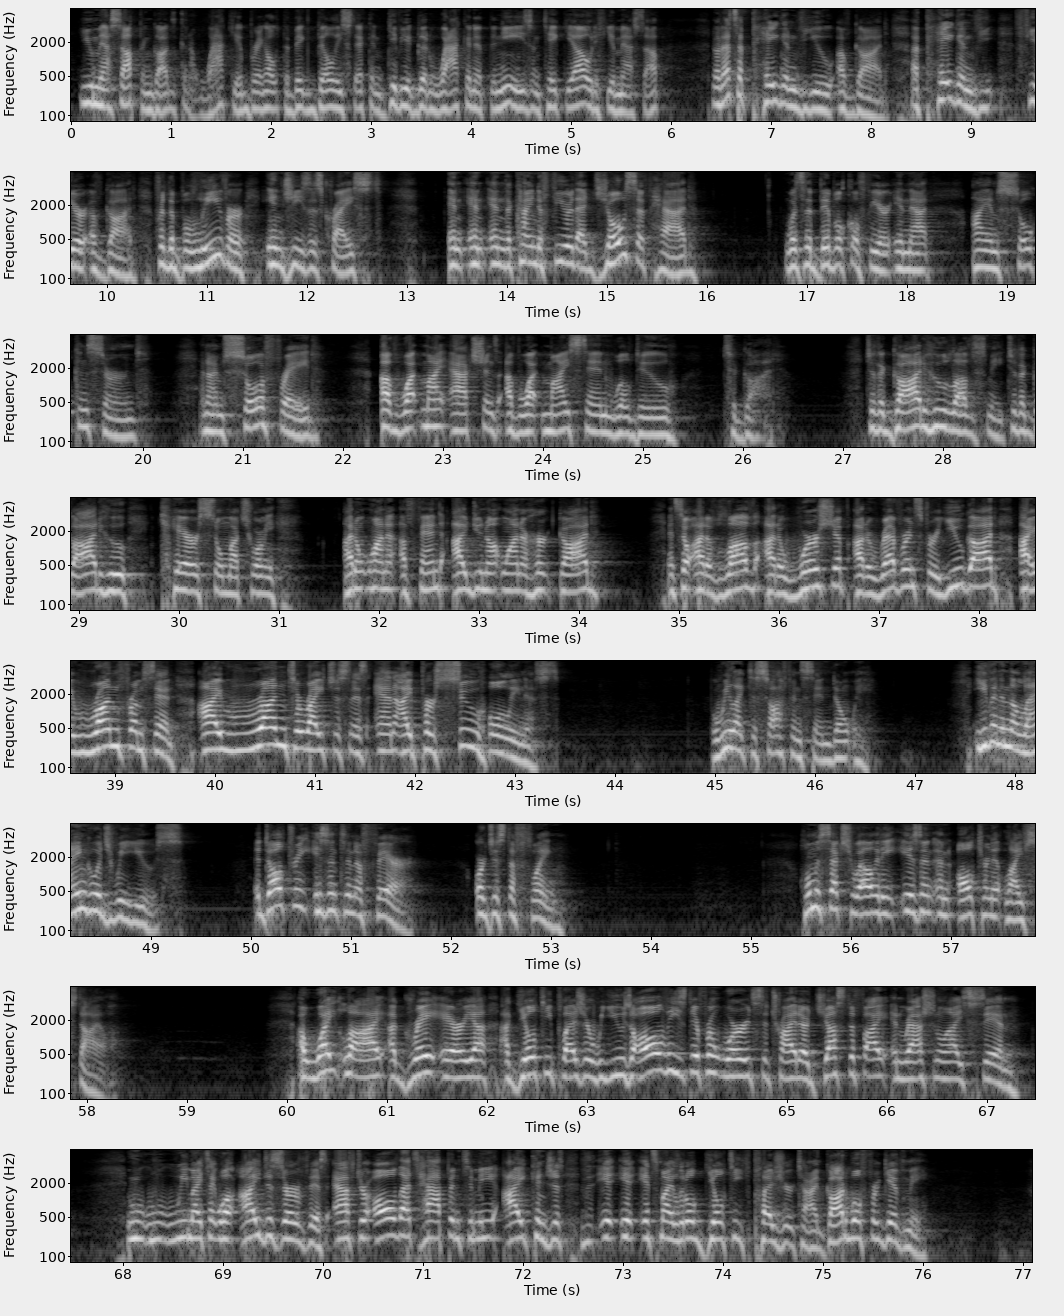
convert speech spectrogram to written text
You mess up and God's going to whack you, bring out the big billy stick and give you a good whacking at the knees and take you out if you mess up. No, that's a pagan view of God, a pagan v- fear of God. For the believer in Jesus Christ, and, and, and the kind of fear that Joseph had was the biblical fear, in that I am so concerned and I'm so afraid of what my actions, of what my sin will do to God, to the God who loves me, to the God who cares so much for me. I don't want to offend, I do not want to hurt God. And so, out of love, out of worship, out of reverence for you, God, I run from sin. I run to righteousness and I pursue holiness. But we like to soften sin, don't we? Even in the language we use. Adultery isn't an affair or just a fling. Homosexuality isn't an alternate lifestyle a white lie, a gray area, a guilty pleasure. We use all these different words to try to justify and rationalize sin. We might say, well, I deserve this. After all that's happened to me, I can just, it, it, it's my little guilty pleasure time. God will forgive me.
